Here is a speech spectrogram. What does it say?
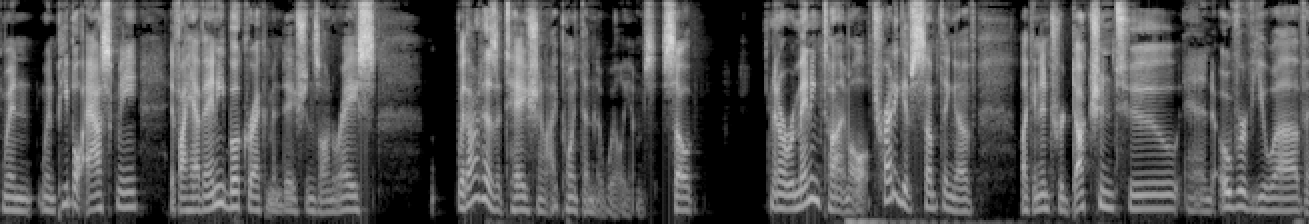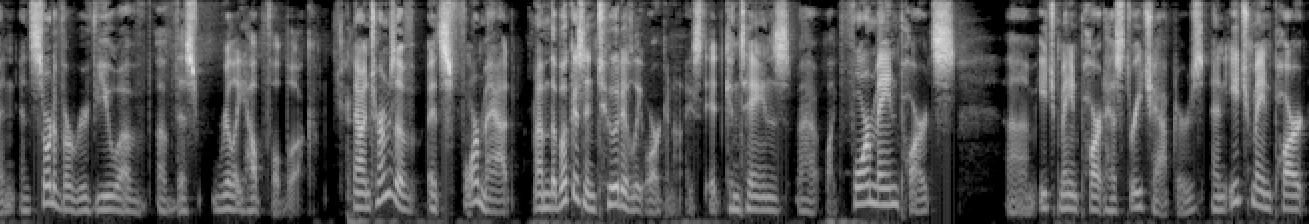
When, when people ask me if I have any book recommendations on race, without hesitation, I point them to Williams. So in our remaining time, I'll try to give something of like an introduction to and overview of and, and sort of a review of, of this really helpful book. Now, in terms of its format, um, the book is intuitively organized. It contains uh, like four main parts. Um, each main part has three chapters, and each main part,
